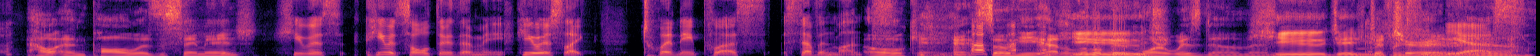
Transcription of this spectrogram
how and Paul was the same age? He was he was older than me. He was like 20 plus seven months. Okay. Okay. So he had a little bit more wisdom and Huge age difference there. Maturity. Yes,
